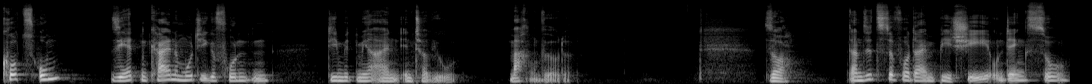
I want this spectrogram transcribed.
kurzum, sie hätten keine Mutti gefunden, die mit mir ein Interview machen würde. So, dann sitzt du vor deinem PC und denkst so,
